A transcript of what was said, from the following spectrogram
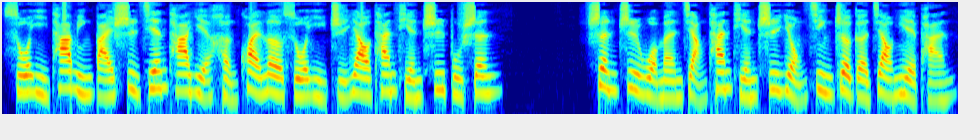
所以他明白世间，他也很快乐。所以只要贪甜吃不生，甚至我们讲贪甜吃永尽，这个叫涅盘。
